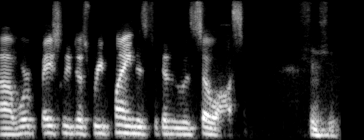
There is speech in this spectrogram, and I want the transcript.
Uh, we're basically just replaying this because it was so awesome.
